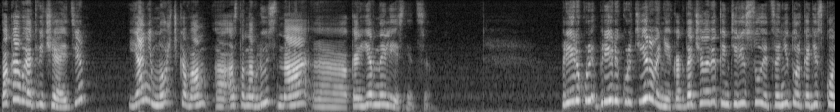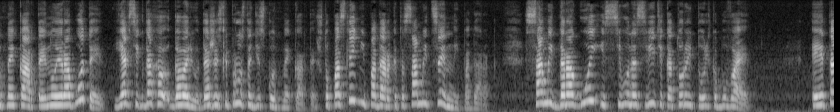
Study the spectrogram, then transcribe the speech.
Пока вы отвечаете, я немножечко вам э, остановлюсь на э, карьерной лестнице. При, рекрутировании, когда человек интересуется не только дисконтной картой, но и работой, я всегда говорю, даже если просто дисконтной картой, что последний подарок – это самый ценный подарок, самый дорогой из всего на свете, который только бывает. Это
